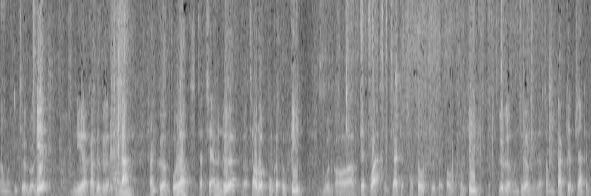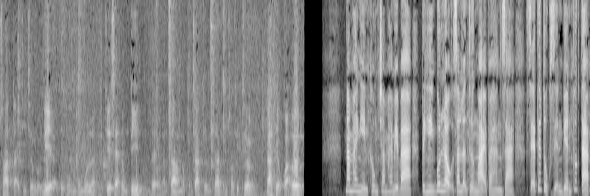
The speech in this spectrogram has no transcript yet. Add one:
trong thị trường nội địa, cũng như là các lực lượng chức năng tăng cường phối hợp chặt chẽ hơn nữa và trao đổi cung cấp thông tin. Muốn có kết quả kiểm tra kiểm soát tốt thì phải có thông tin. Lực lượng vẫn trường trong công tác kiểm tra kiểm soát tại thị trường nội địa thì cũng muốn là chia sẻ thông tin để làm sao một công tác kiểm tra kiểm soát thị trường đạt hiệu quả hơn. Năm 2023, tình hình buôn lậu, gian lận thương mại và hàng giả sẽ tiếp tục diễn biến phức tạp,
